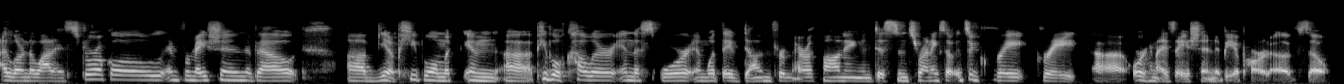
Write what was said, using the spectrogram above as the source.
I learned a lot of historical information about uh, you know people in the in uh, people of color in the sport and what they've done for marathoning and distance running. So it's a great, great uh, organization to be a part of. So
